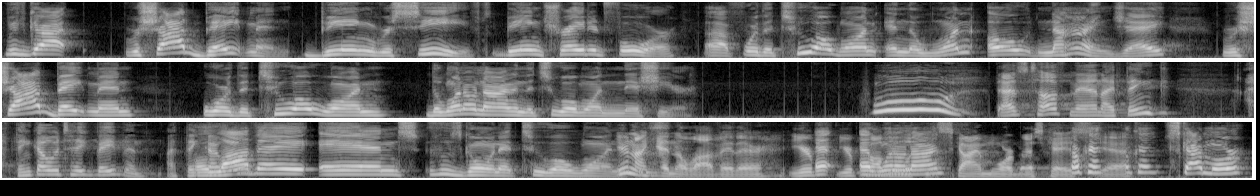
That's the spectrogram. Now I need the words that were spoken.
We've got Rashod Bateman being received, being traded for uh, for the 201 and the 109. Jay, Rashod Bateman or the 201, the 109 and the 201 this year. Woo, that's tough, man. I think, I think I would take Bateman. I think I would. Olave and who's going at 201? You're not getting Olave there. You're At- you're at probably looking 109? at Skyy Moore best case. Okay, yeah. okay. Skyy Moore,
